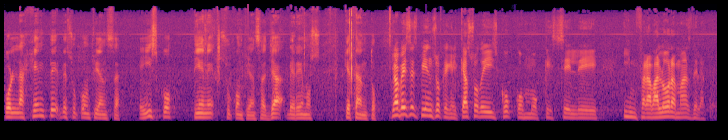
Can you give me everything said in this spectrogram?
con la gente de su confianza e Isco tiene su confianza. Ya veremos qué tanto. Yo a veces pienso que en el caso de Isco como que se le infravalora más de la cuenta.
